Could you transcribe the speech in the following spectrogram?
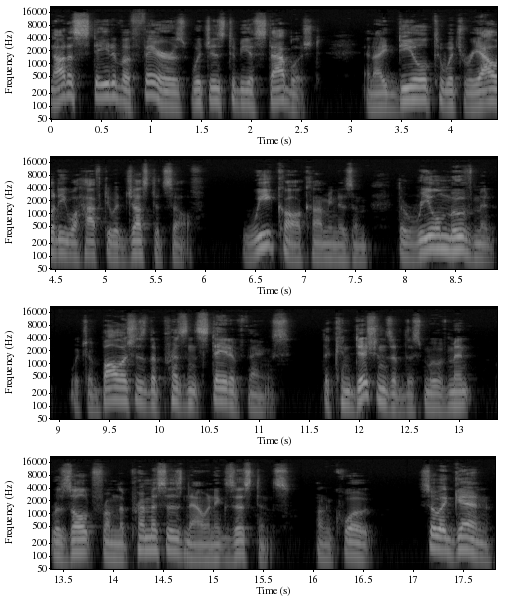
not a state of affairs which is to be established, an ideal to which reality will have to adjust itself. We call communism the real movement which abolishes the present state of things. The conditions of this movement result from the premises now in existence. Unquote. So again,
